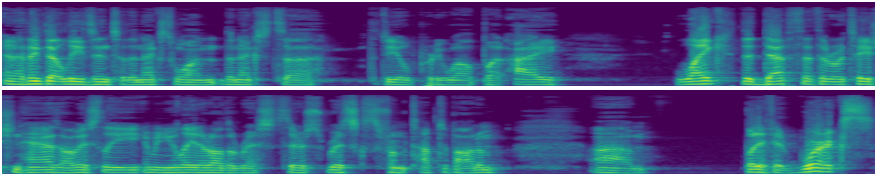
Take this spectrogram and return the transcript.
and I think that leads into the next one, the next uh, the deal pretty well. But I like the depth that the rotation has. Obviously, I mean, you laid out all the risks. There's risks from top to bottom. Um, but if it works,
